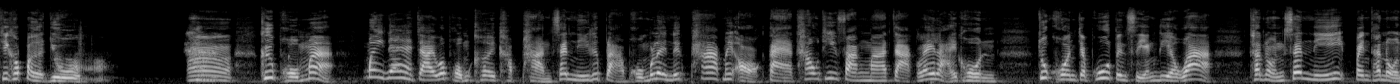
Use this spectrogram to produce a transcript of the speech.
ที่เขาเปิดอยู่อ๋อเออคือผมอะไม่แน่ใจว่าผมเคยขับผ่านเส้นนี้หรือเปล่า ผมเลยนึกภาพไม่ออก แต่เท่าที่ฟังมาจากหลาย ๆ คน ทุกคนจะพูดเป็นเสียงเดียวว่า ถนนเส้นนี้เป็นถนน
